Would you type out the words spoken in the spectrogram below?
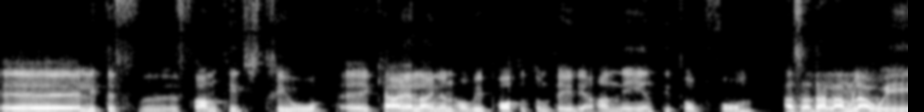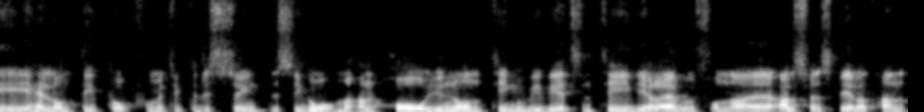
Eh, lite framtidstro. Eh, Karjalainen har vi pratat om tidigare. Han är inte i toppform. Asad Alamlawi är heller inte i toppform. Jag tyckte det syntes igår, men han har ju någonting och vi vet sedan tidigare, även från eh, allsvenskt spel, att han,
